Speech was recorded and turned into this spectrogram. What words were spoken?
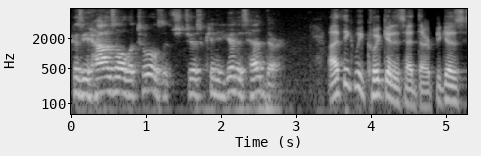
because he has all the tools. It's just can he get his head there? I think we could get his head there because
